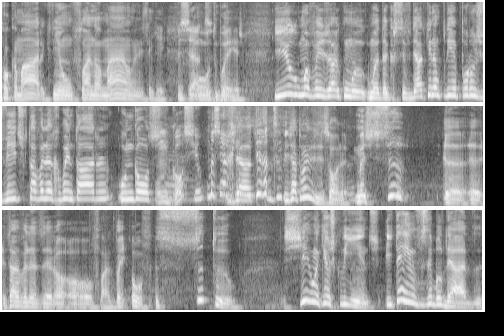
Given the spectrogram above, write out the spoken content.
Rocamar, que tinha um fulano alemão, não sei o quê, Exato. ou Tobeias. E ele, uma vez, com uma, uma de agressividade, que não podia pôr os vídeos que estava-lhe a arrebentar o negócio. Um negócio? Mas é a Exato. realidade. Exatamente, disse, olha, mas se. eh, eh, eu estava a dizer ao, ao, ao Flávio, bem, ouve, se tu. Chegam aqui os clientes e têm visibilidade de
